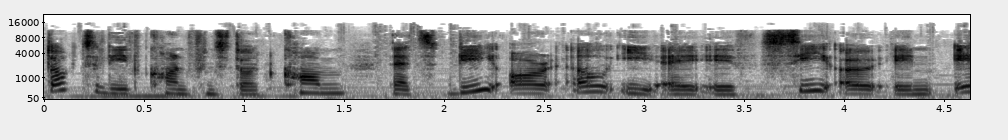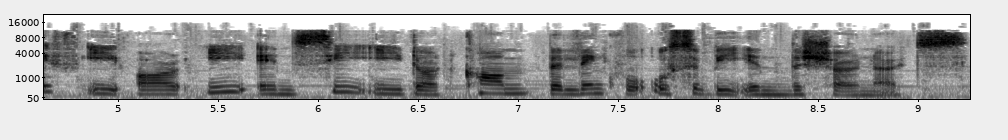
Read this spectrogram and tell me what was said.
drleafconference.com. That's D R L E A F C O N F E R E N C E.com. The link will also be in the show notes.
